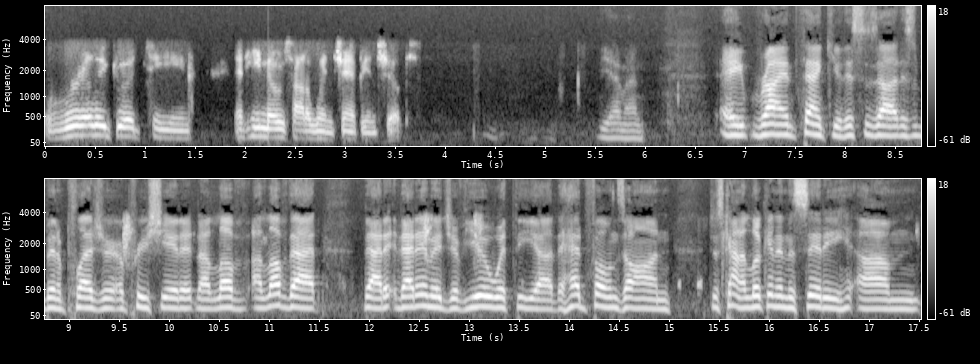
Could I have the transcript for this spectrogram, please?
really good team, and he knows how to win championships. Yeah, man. Hey, Ryan, thank you. This is uh, this has been a pleasure. Appreciate it. And I love I love that that that image of you with the uh, the headphones on just kind of looking in the city um,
